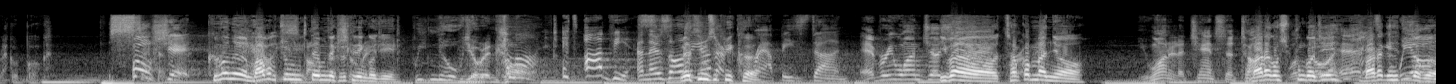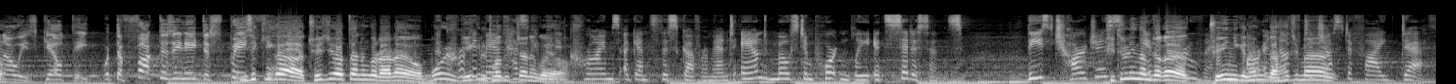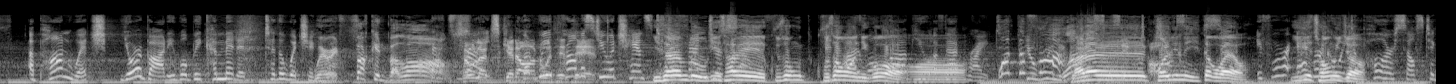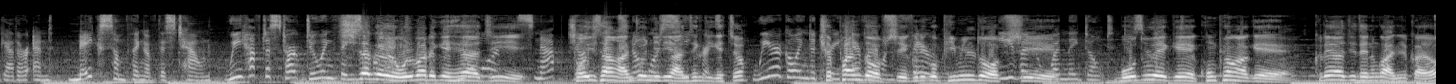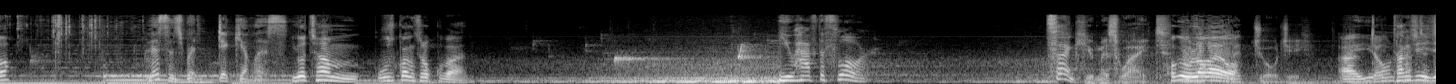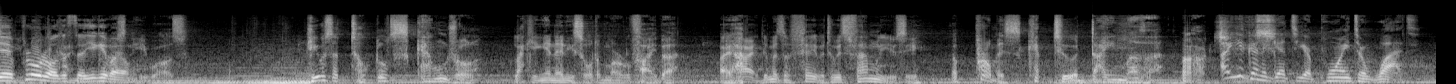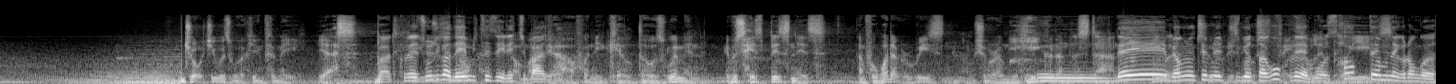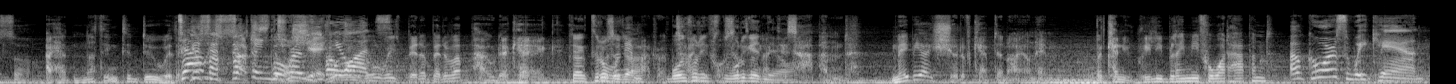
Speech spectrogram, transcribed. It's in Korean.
Bullshit! 그거는 마법 Stop 때문에 그렇게 된 거지. We know you're Come involved. on, it's obvious. And there's all Let the him other speak. crap he's done. Everyone just 이봐요 잠깐만요. You wanted a chance to talk. 말하고 싶은 Well, 거지? go ahead. 말하게 We all 해주자고요. know he's guilty. What the fuck does he need to speak 이 새끼가 죄 지었다는 걸 알아요. The 뭘 crooked 얘기를 man 더 has 듣자는 거예요. committed crimes against this government and, most importantly, its citizens. These charges, 뒤틀린 if 남자가 proven, 죄인이긴 are 합니다. enough 하지만- to justify death, upon which your body will be committed to the witching Where it fucking belongs. That's So right. let's get But on we with it promised then. you a chance 이 to 사람도 defend 우리 yourself. 사회의 구성 And 구성원이고 I will rob you of that 어, right. What the fuck? 말할 권리는 있다고 봐요. If we're 이게 ever going 정의죠. to pull ourselves together and make something of this town, we have to start doing things 시작을 correct. 올바르게 해야지 snap 더 이상 안 좋은 no more 일이 안 secrets. 생기겠죠? We are going to treat 재판도 everyone 없이 그리고 fairly, 비밀도 없이 even when they don't deserve it. 모두에게 공평하게 그래야지 되는 거 아닐까요? This is ridiculous. 이거 참 우스꽝스럽구만. You have the floor. Thank you, Miss White. 거기 You've 올라가요. already met Georgie. 아, I 이- don't 당신 have to 이제 tell you 플로어를 what 얻었어요. kind of 얘기해봐요. person He was. He was a total scoundrel, lacking in any sort of moral fiber. I hired him as a favor to his family, you see. A promise kept to a dying mother. Oh, Are you gonna jeez. get to your point or what? Georgie was working for me, yes. But 그래, he was 조지가 내 not 밑에서 acting 일했지, on my 맞아. behalf when he killed those women. It was his business. And for whatever reason, I'm sure only he could 음, understand. 내 he murdered 명령 two 때문에 of his 죽였다고? most 그래, faithful 뭐 사업 employees. 때문에 그런 거였어. I had nothing to do with it. Tell This the is such fucking bullshit. truth for He's once. always been a bit of a powder keg. 그냥 It was only a 들어보자. matter of 뭔 time 소린지도 before something 모르겠네요. like this happened. Maybe I should have kept an eye on him. But can you really blame me for what happened? Of course we can.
